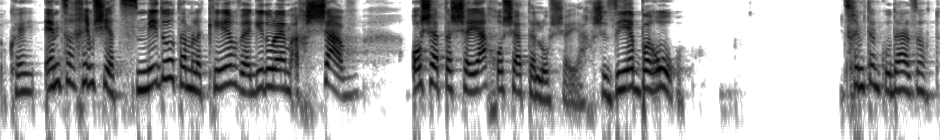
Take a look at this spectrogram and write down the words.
אוקיי? הם צריכים שיצמידו אותם לקיר ויגידו להם עכשיו, או שאתה שייך או שאתה לא שייך, שזה יהיה ברור. צריכים את הנקודה הזאת.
